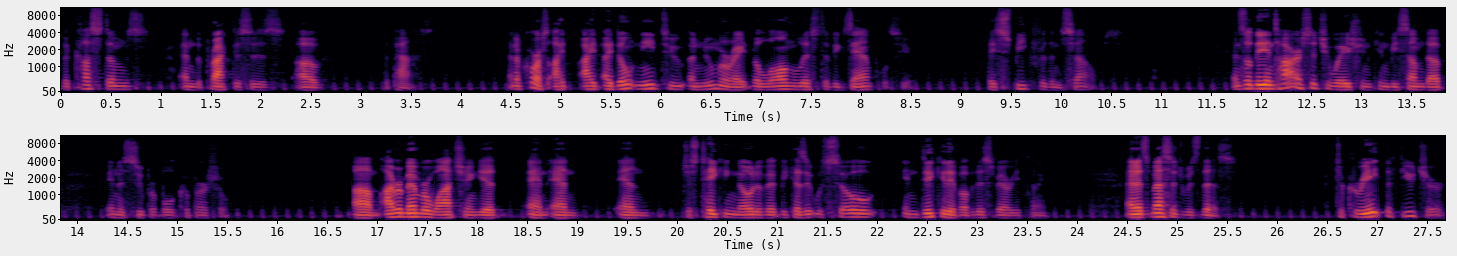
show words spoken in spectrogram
the customs, and the practices of the past. And of course, I, I, I, don't need to enumerate the long list of examples here, they speak for themselves. And so the entire situation can be summed up in a Super Bowl commercial. Um, I remember watching it and, and, and just taking note of it because it was so indicative of this very thing. And its message was this To create the future,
